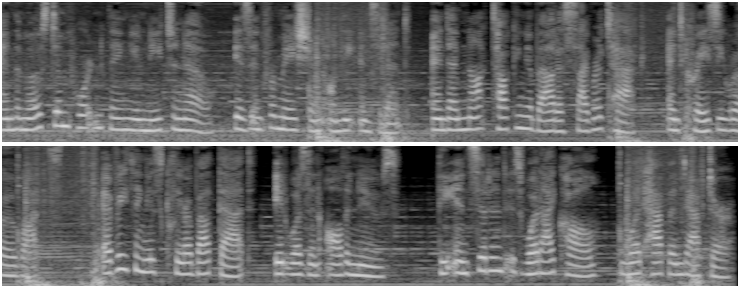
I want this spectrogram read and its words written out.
And the most important thing you need to know, is information on the incident, and I'm not talking about a cyber attack, and crazy robots. Everything is clear about that, it was in all the news. The incident is what I call, what happened after.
